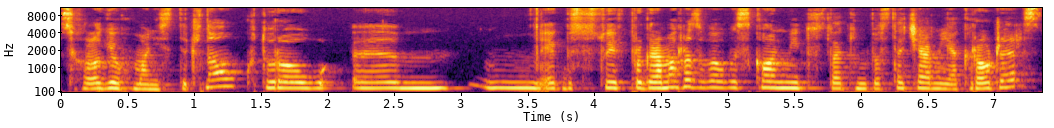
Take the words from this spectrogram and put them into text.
Psychologią humanistyczną, którą y, jakby stosuję w programach rozwojowych z końmi, z takimi postaciami jak Rogers,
